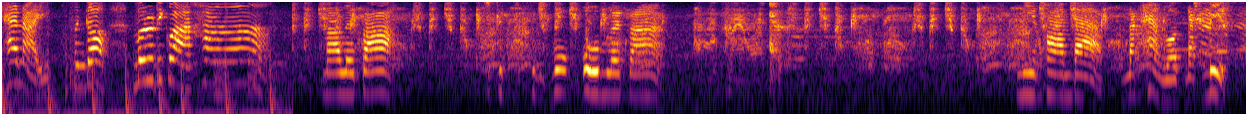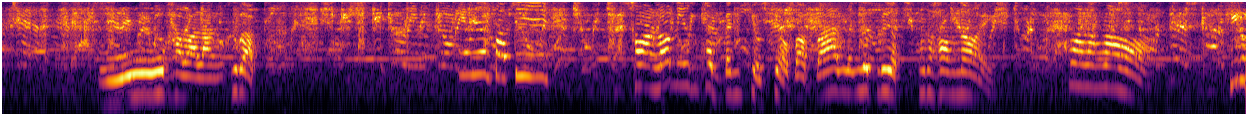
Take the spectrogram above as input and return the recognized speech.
แค่ไหน ฉันก็มาดูดีกว่าค่ะ มาเลยจ้าจิกจิกบูมบูมเลยจ้า มีความแบบนักแข่งรถนักบิดโอ้คาวาลังคือแบบโอ้ยป๊อปปี้คาวาลังรอบนี้ผมเป็นเขียวๆแบบว่าเลือบๆทองหน่อยคาวาลังหล่อที่ดู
